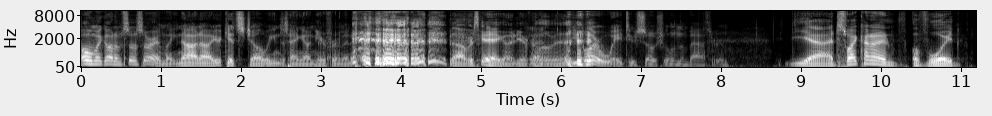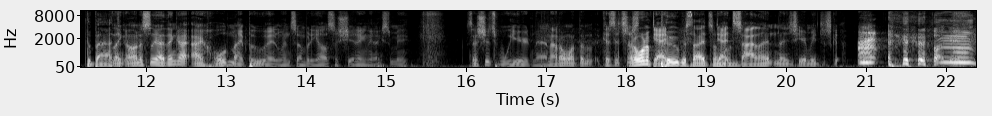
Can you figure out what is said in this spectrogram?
oh my god, I'm so sorry." I'm like, "No, no, your kid's chill. We can just hang out in here for a minute." no, we're just gonna hang out here for a little bit. People are way too social in the bathroom. yeah, that's why I kind of avoid the bathroom. Like honestly, I think I, I hold my poo in when somebody else is shitting next to me. 'Cause that shit's weird, man. I don't want them because it's I don't want to poo beside someone. dead silent, and they just hear me just go fucking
